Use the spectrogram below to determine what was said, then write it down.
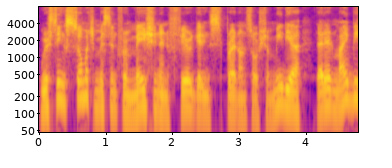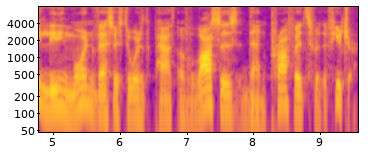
We're seeing so much misinformation and fear getting spread on social media that it might be leading more investors towards the path of losses than profits for the future.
